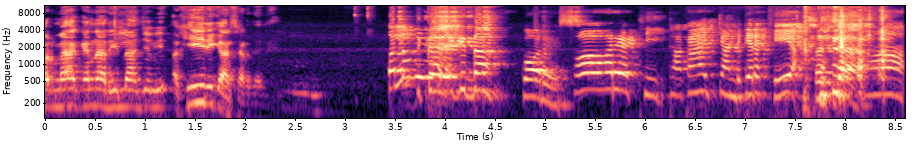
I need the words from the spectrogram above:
ਪਰ ਮੈਂ ਕਹਿੰਦਾ ਰੀਲਾਂ 'ਚ ਵੀ ਅਖੀਰ ਹੀ ਕਰ ਛੱਡਦੇ ਨੇ। ਬੋਲੂੰਗੀ ਘਰੇ ਕਿੱਦਾਂ? ਕੋਰੇ ਸਾਰੇ ਠੀਕ ਠਾਕ ਐ ਚੰਡ ਕੇ ਰੱਖੇ ਆ। ਅੱਛਾ। ਹਾਂ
